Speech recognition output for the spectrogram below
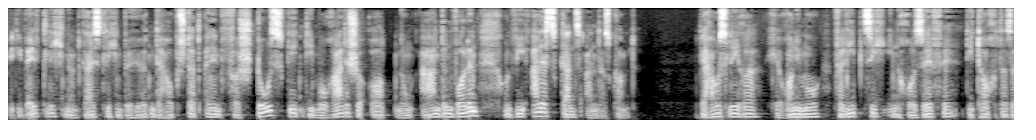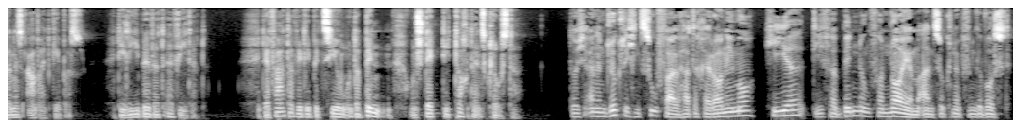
wie die weltlichen und geistlichen Behörden der Hauptstadt einen Verstoß gegen die moralische Ordnung ahnden wollen und wie alles ganz anders kommt. Der Hauslehrer Geronimo verliebt sich in Josefe, die Tochter seines Arbeitgebers. Die Liebe wird erwidert. Der Vater will die Beziehung unterbinden und steckt die Tochter ins Kloster. Durch einen glücklichen Zufall hatte Geronimo hier die Verbindung von neuem anzuknüpfen gewusst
